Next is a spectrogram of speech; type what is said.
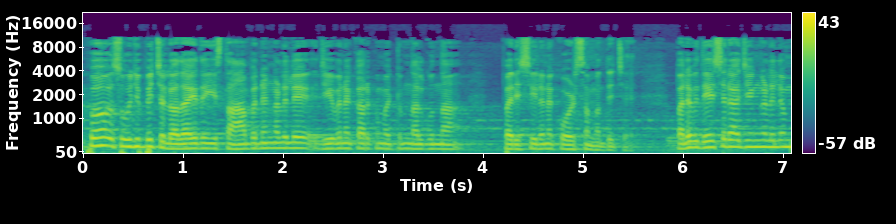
ഇപ്പോ സൂചിപ്പിച്ചല്ലോ അതായത് ഈ സ്ഥാപനങ്ങളിലെ ജീവനക്കാർക്ക് മറ്റും നൽകുന്ന പരിശീലന കോഴ്സ് സംബന്ധിച്ച്. പല വിദേശ രാജ്യങ്ങളിലും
